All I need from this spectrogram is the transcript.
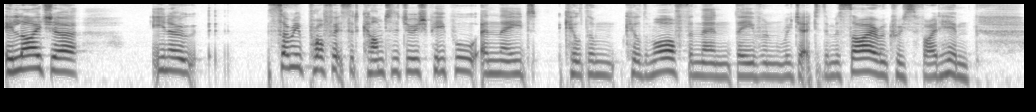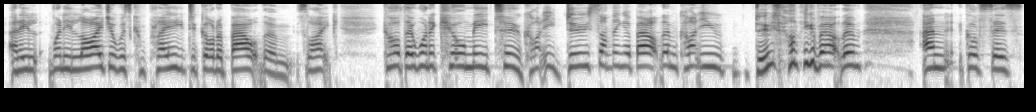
Elijah, you know, so many prophets had come to the Jewish people and they'd killed them, killed them off, and then they even rejected the Messiah and crucified him. And he, when Elijah was complaining to God about them, it's like, God, they want to kill me too. Can't you do something about them? Can't you do something about them? And God says,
